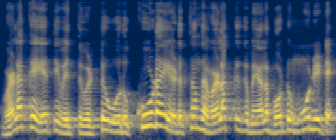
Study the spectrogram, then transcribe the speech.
விளக்கை ஏற்றி வைத்துவிட்டு ஒரு கூடை எடுத்து அந்த விளக்குக்கு மேலே போட்டு மூடிட்டேன்.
